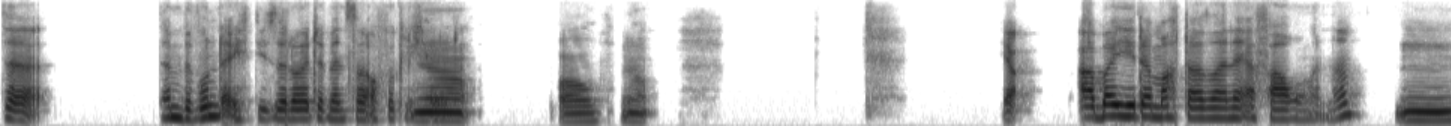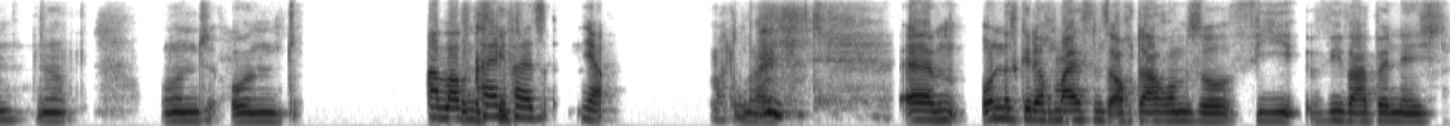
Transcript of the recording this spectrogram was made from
da, dann bewundere ich diese Leute, wenn es dann auch wirklich hält. Ja. Wow, ja. Ja, aber jeder macht da seine Erfahrungen, ne? Mhm, ja. Und, und, Aber auf Und keinen geht- Fall, ja, mach du. Nein. ähm, und es geht auch meistens auch darum, so, wie, wie weit bin ich,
